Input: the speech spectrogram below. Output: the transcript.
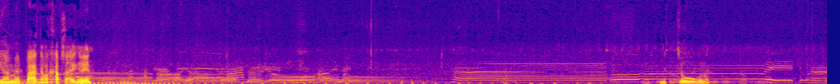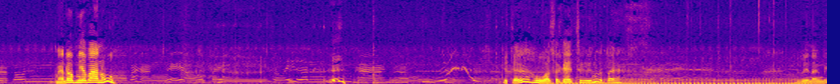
giờ mấy phá cho mà khắp sai người mẹ chu của nó. Mẹ đâu mía ba nó. Cái chớ hùa sao cái chữ nữa ta? Về năng đi.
